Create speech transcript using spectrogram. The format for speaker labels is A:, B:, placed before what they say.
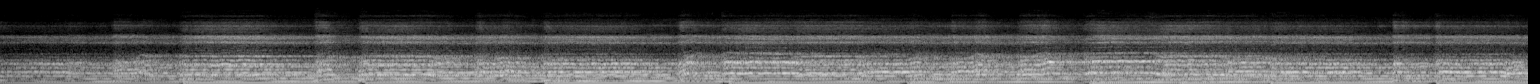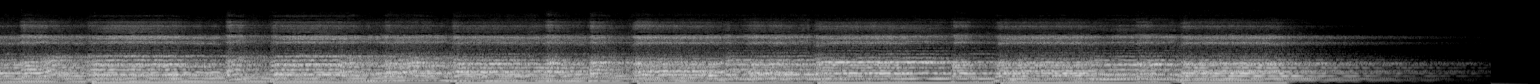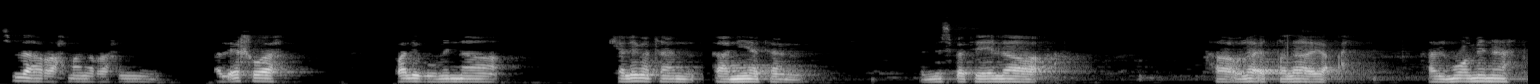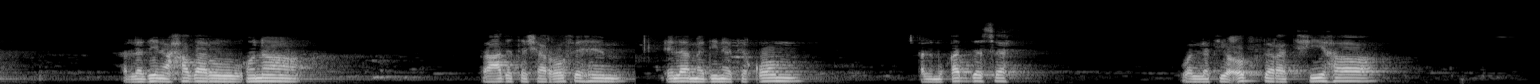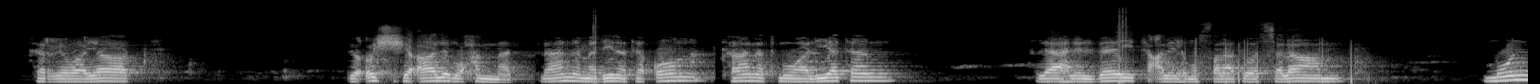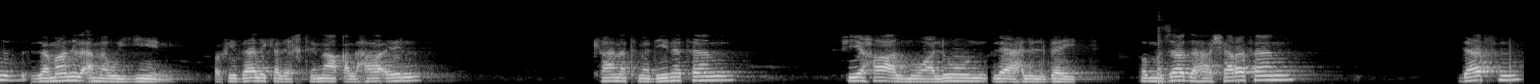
A: Oh. ثانية بالنسبة إلى هؤلاء الطلائع المؤمنة الذين حضروا هنا بعد تشرفهم إلى مدينة قم المقدسة والتي عبرت فيها في الروايات بعش آل محمد لأن مدينة قم كانت موالية لأهل البيت عليهم الصلاة والسلام منذ زمان الأمويين. وفي ذلك الاختناق الهائل كانت مدينة فيها الموالون لأهل البيت. ثم زادها شرفا دفن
